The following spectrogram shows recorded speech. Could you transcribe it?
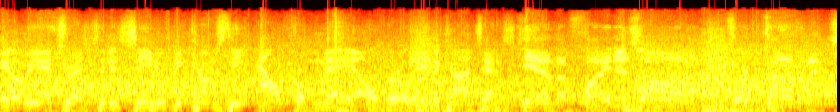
It'll be interesting to see who becomes the alpha male early in the contest. Yeah, the fight is on for dominance.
